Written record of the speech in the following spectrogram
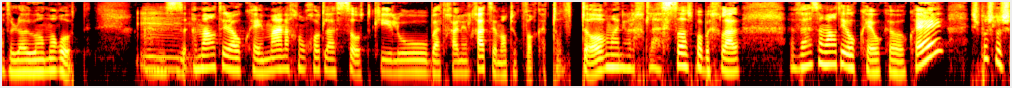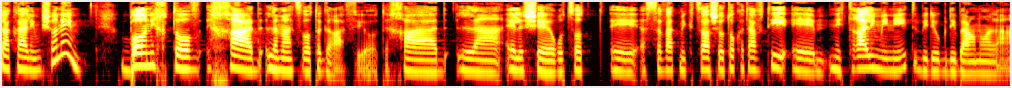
אבל לא היו המרות. אז mm. אמרתי לה, אוקיי, מה אנחנו הולכות לעשות? כאילו, בהתחלה נלחצתי, אמרתי, הוא כבר כתוב טוב, מה אני הולכת לעשות פה בכלל? ואז אמרתי, אוקיי, אוקיי, אוקיי, יש פה שלושה קהלים שונים. בואו נכתוב אחד למעצבות הגרפיות, אחד לאלה שרוצות אה, הסבת מקצוע, שאותו כתבתי, אה, ניטרלי מינית, בדיוק דיברנו על, ה,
